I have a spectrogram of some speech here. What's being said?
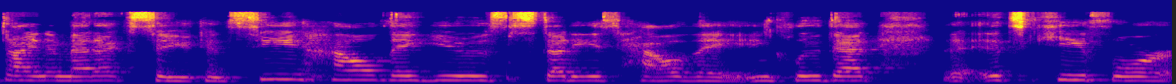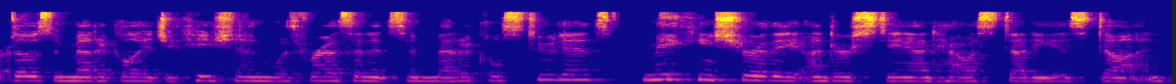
DynaMedex so you can see how they use studies, how they include that. It's key for those in medical education with residents and medical students, making sure they understand how a study is done.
